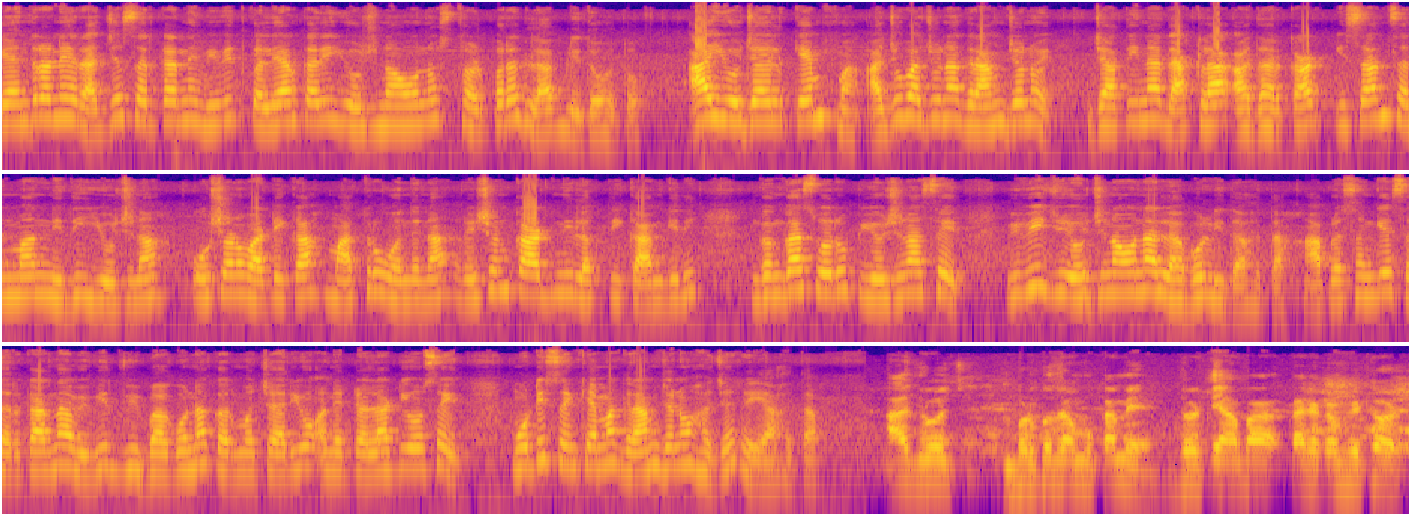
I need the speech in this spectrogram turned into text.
કેન્દ્ર અને રાજ્ય સરકારની વિવિધ કલ્યાણકારી યોજનાઓનો સ્થળ પર જ લાભ લીધો હતો. આ યોજાયેલ કેમ્પમાં આજુબાજુના ગ્રામજનોએ જાતિના દાખલા, આધાર કાર્ડ, કિસાન સન્માન નિધિ યોજના, પોષણ વાટિકા, માતૃવંદના, રેશન કાર્ડની લગતી કામગીરી, ગંગા સ્વરૂપ યોજના સહિત વિવિધ યોજનાઓના લાભો લીધા હતા. આ પ્રસંગે સરકારના વિવિધ વિભાગોના કર્મચારીઓ અને તલાટીઓ સહિત મોટી સંખ્યામાં ગ્રામજનો હાજર રહ્યા હતા. આજ રોજ ભડકોદરા મુકામે ધરતી આંબા કાર્યક્રમ હેઠળ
